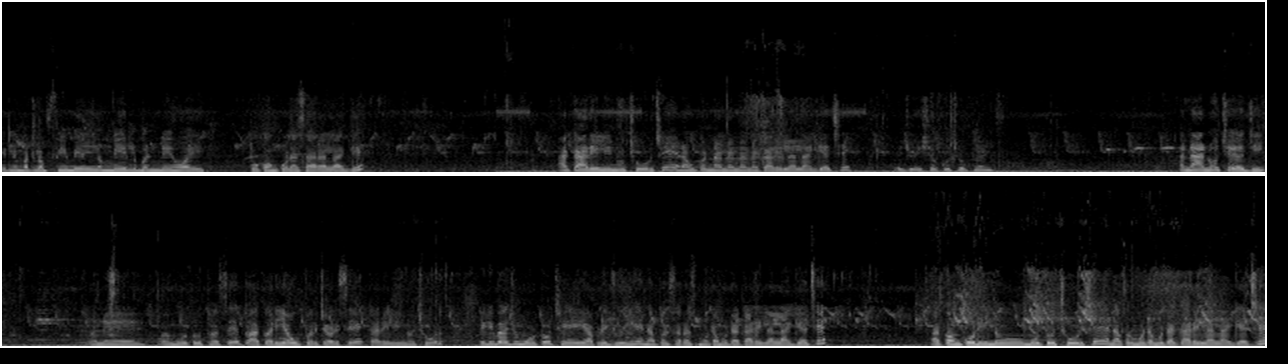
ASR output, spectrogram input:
એટલે મતલબ ફિમેલ મેલ બંને હોય તો કંકોડા સારા લાગે. આ કારેલીનો છોડ છે. એના ઉપર નાના નાના કારેલા લાગ્યા છે. જોઈ શકો છો ફ્રેન્ડ્સ આ નાનો છે હજી. અને હવે મોટો થશે તો આ કરિયા ઉપર ચડશે કારેલીનો છોડ. પેલી બાજુ મોટો છે એ આપણે જોઈએ, એના પર સરસ મોટા મોટા કારેલા લાગ્યા છે. આ કંકોડીનો મોટો છોડ છે, એના પર મોટા મોટા કારેલા લાગ્યા છે.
